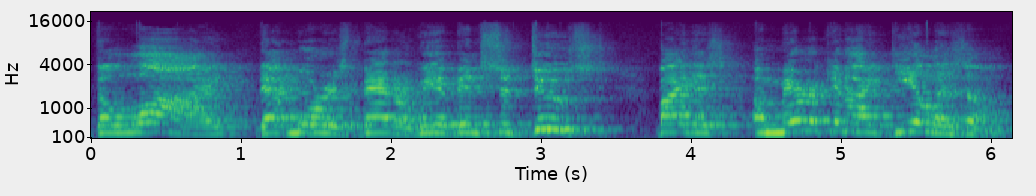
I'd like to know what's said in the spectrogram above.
the lie that more is better. We have been seduced by this American idealism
